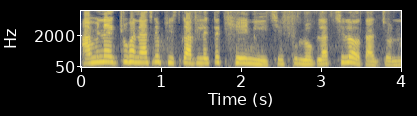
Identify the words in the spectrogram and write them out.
আমি না একটুখানি আজকে ফিশ কাটলেটটা খেয়ে নিয়েছি, একটু লোভ লাগছিল তার জন্য।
